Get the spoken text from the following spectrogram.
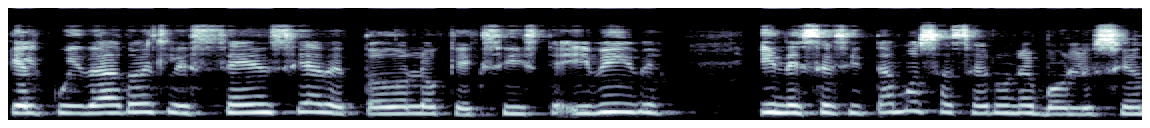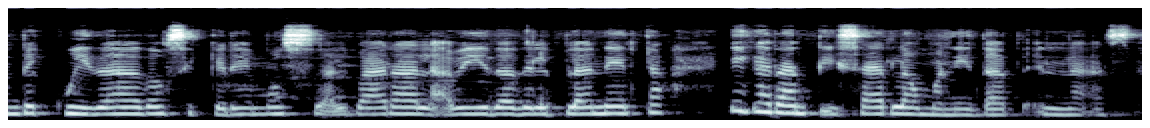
que el cuidado es la esencia de todo lo que existe y vive y necesitamos hacer una evolución de cuidado si queremos salvar a la vida del planeta y garantizar la humanidad en las,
